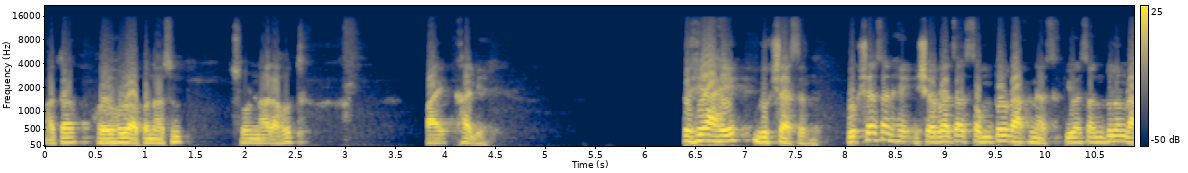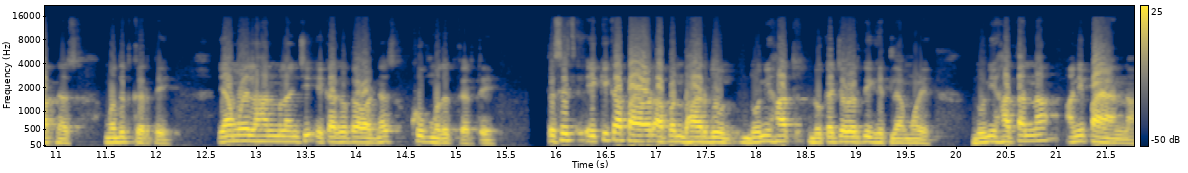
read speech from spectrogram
आता हळूहळू आपण असून सोडणार आहोत. पाय खाली. तर हे आहे वृक्षासन. वृक्षासन हे शरीराचा समतोल राखण्यास किंवा संतुलन राखण्यास मदत करते. यामुळे लहान मुलांची एकाग्रता वाढण्यास खूप मदत करते. तसेच एकेका पायावर आपण भार देऊन दोन्ही हात डोक्याच्या वरती घेतल्यामुळे दोन्ही हातांना आणि पायांना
